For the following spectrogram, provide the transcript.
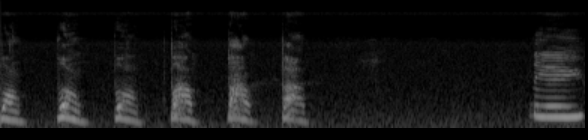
Bam bam bam bam bam bam. Ey,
